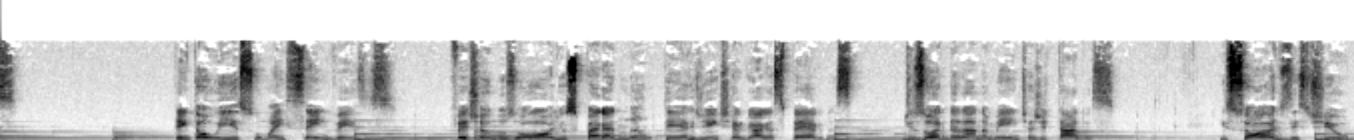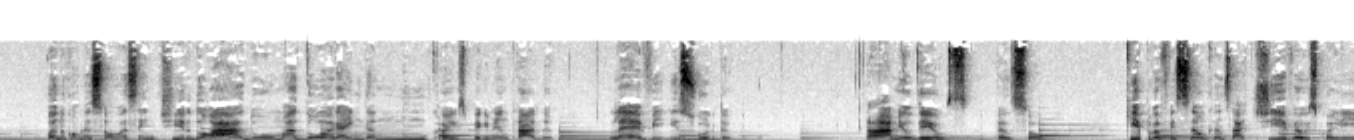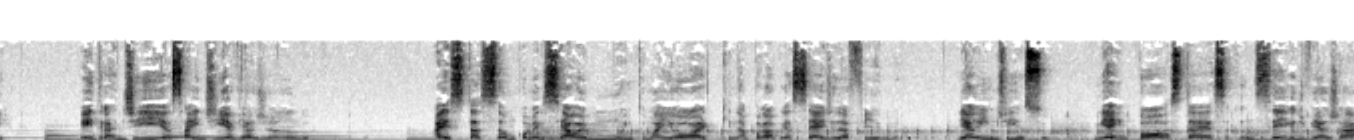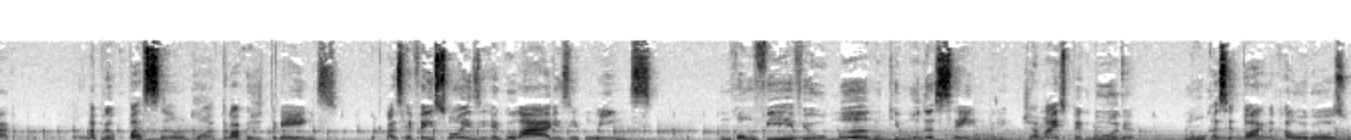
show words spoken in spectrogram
Tentou isso umas cem vezes, fechando os olhos para não ter de enxergar as pernas desordenadamente agitadas. E só desistiu quando começou a sentir do lado uma dor ainda nunca experimentada, leve e surda. Ah, meu Deus, pensou. Que profissão cansativa eu escolhi. Entra dia, sai dia viajando. A estação comercial é muito maior que na própria sede da firma. E além disso, me é imposta essa canseira de viajar. A preocupação com a troca de trens, as refeições irregulares e ruins, um convívio humano que muda sempre, jamais perdura, nunca se torna caloroso.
